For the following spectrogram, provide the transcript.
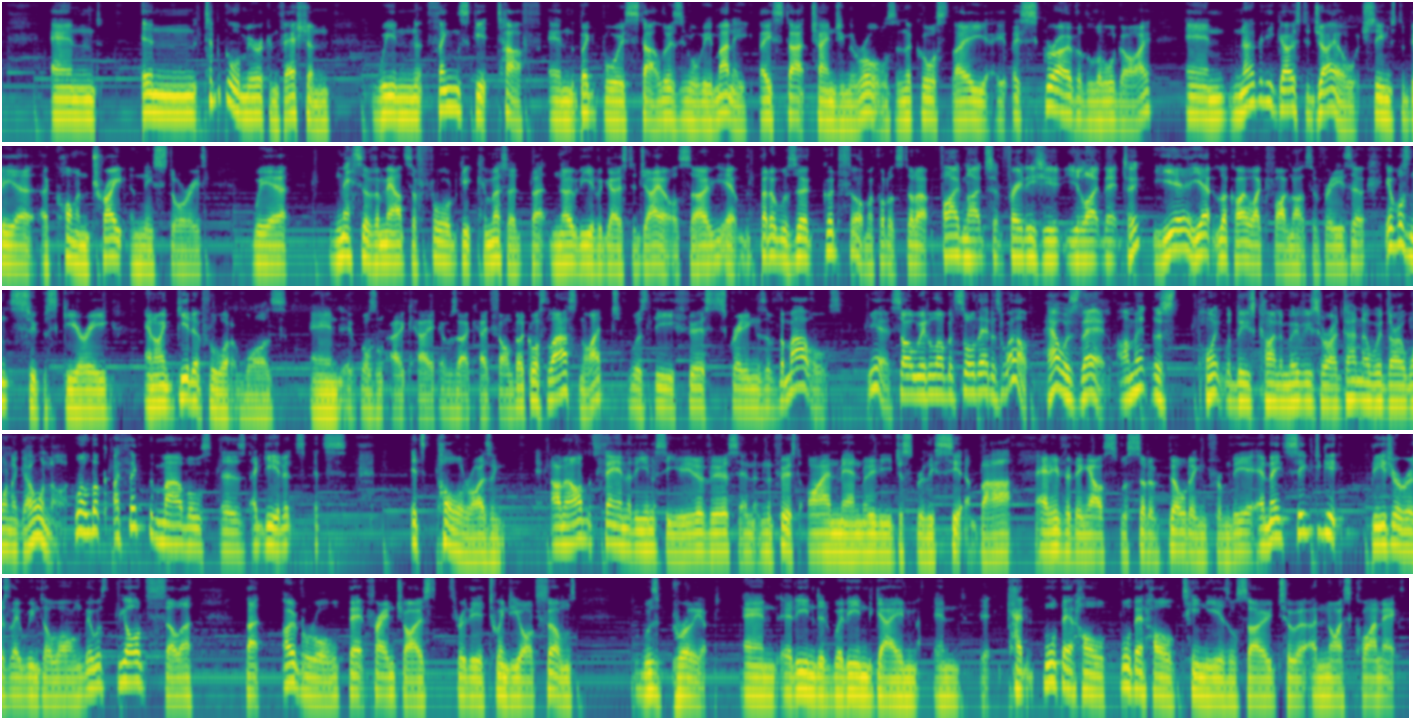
And in typical American fashion, when things get tough and the big boys start losing all their money, they start changing the rules. And of course, they they screw over the little guy, and nobody goes to jail, which seems to be a, a common trait in these stories, where massive amounts of fraud get committed, but nobody ever goes to jail. So yeah, but it was a good film. I thought it stood up. Five Nights at Freddy's. You you like that too? Yeah, yeah. Look, I liked Five Nights at Freddy's. It wasn't super scary, and I get it for what it was. And it wasn't okay. It was okay film. But of course, last night was the first screenings of the Marvels. Yeah, so I went along and saw that as well. How was that? I'm at this point with these kind of movies where I don't know whether I want to go or not. Well, look, I think the Marvels is again, it's it's it's polarizing. I mean, I'm a fan of the MCU universe, and, and the first Iron Man movie just really set a bar, and everything else was sort of building from there. And they seemed to get better as they went along. There was the odd filler, but overall, that franchise through their 20 odd films was brilliant. And it ended with Endgame, and it came, brought that whole brought that whole 10 years or so to a, a nice climax.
